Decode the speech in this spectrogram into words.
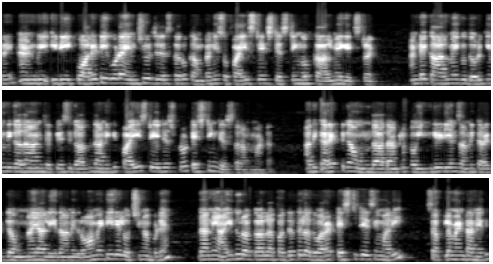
రైట్ అండ్ ఇది క్వాలిటీ కూడా ఎన్ష్యూర్ చేస్తారు company so five stage testing of Kalmegh extract అంటే కాల్మేగ్ దొరికింది కదా అని చెప్పేసి కాదు దానికి ఫైవ్ స్టేజెస్లో టెస్టింగ్ చేస్తారు అనమాట అది కరెక్ట్గా ఉందా? దాంట్లో ఇంగ్రీడియంట్స్ అన్ని కరెక్ట్గా ఉన్నాయా లేదా అనేది రా మెటీరియల్ వచ్చినప్పుడే దాన్ని ఐదు రకాల పద్ధతుల ద్వారా టెస్ట్ చేసి మరి సప్లిమెంట్ అనేది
